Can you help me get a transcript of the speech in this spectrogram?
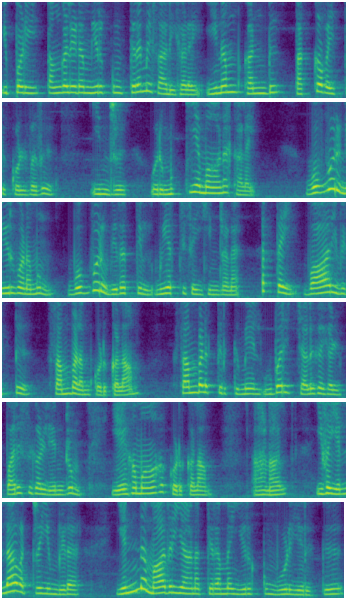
இப்படி தங்களிடம் இருக்கும் திறமைசாலிகளை இனம் கண்டு தக்க வைத்து கொள்வது இன்று ஒரு முக்கியமான கலை. ஒவ்வொரு நிறுவனமும் ஒவ்வொரு விதத்தில் முயற்சி செய்கின்றன. பணத்தை வாரிவிட்டு சம்பளம் கொடுக்கலாம். சம்பளத்திற்கு மேல் உபரி சலுகைகள் பரிசுகள் என்றும் ஏகமாக கொடுக்கலாம். ஆனால் இவை எல்லாவற்றையும் விட என்ன மாதிரியான திறமை இருக்கும் ஊழியருக்கு?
